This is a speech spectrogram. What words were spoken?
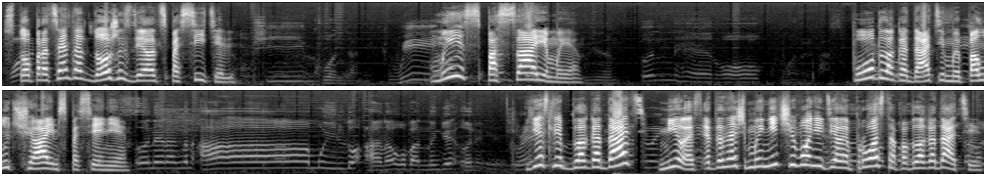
Сто процентов должен сделать Спаситель. Мы спасаемые. По благодати мы получаем спасение. Если благодать, милость, это значит, мы ничего не делаем просто по благодати.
